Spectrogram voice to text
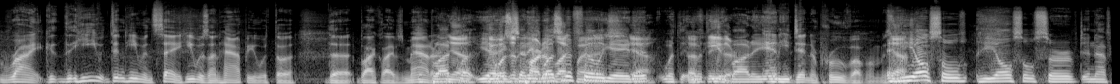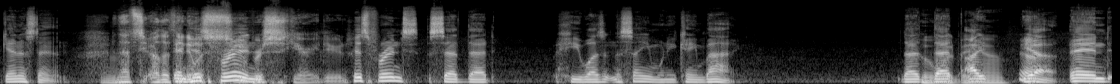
right, 'cause the- he didn't even say he was unhappy with the the Black Lives Matter, Black Yeah, Li- he yeah, he, wasn't said part he of wasn't Black Lives, affiliated yeah, with of with either. anybody, and he didn't approve of them. and he also he also served in Afghanistan. and that's the other thing And that his was super scary dude His friends said that he wasn't the same when he came back. That Who that would be, I yeah. yeah. and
